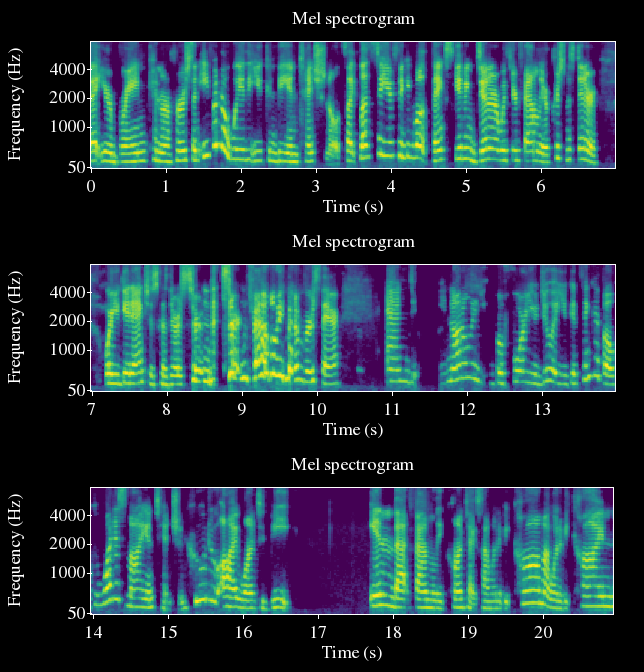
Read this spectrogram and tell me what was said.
that your brain can rehearse and even a way that you can be intentional. It's like, let's say you're thinking about Thanksgiving dinner with your family or Christmas dinner where you get anxious because there are certain certain family members there. And not only before you do it, you can think about what is my intention? Who do I want to be in that family context? I want to be calm. I want to be kind.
